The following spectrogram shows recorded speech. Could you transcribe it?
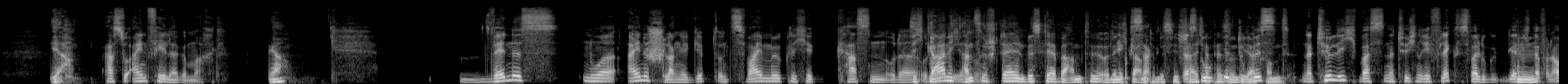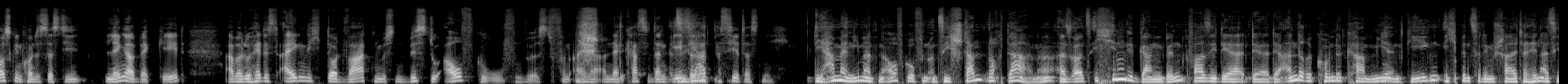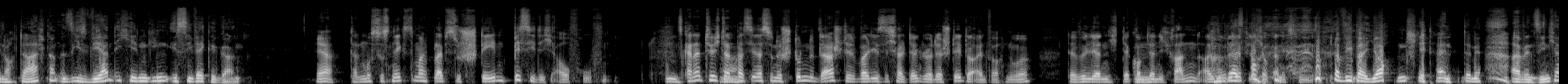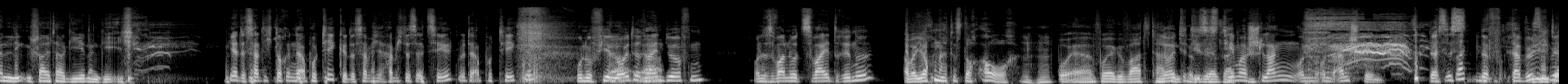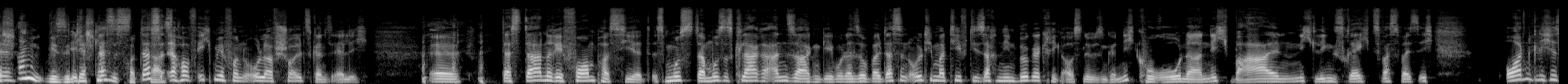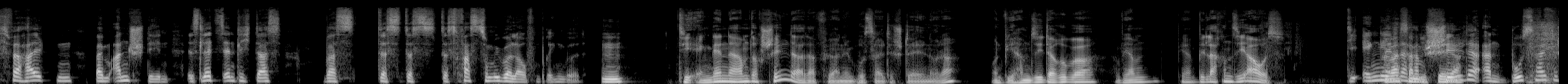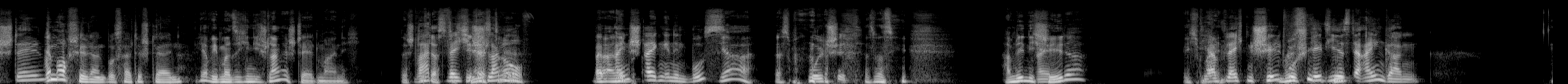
Ja, hast du einen Fehler gemacht. ja. Wenn es nur eine Schlange gibt und zwei mögliche Kassen oder Sich oder gar nicht so. anzustellen, bis der Beamte oder nicht Exakt. Beamte, bis die Dass du, Schalterperson du bist wiederkommt. natürlich, was natürlich ein Reflex ist, weil du ja nicht Mhm. davon ausgehen konntest, dass die länger weggeht, aber du hättest eigentlich dort warten müssen, bis du aufgerufen wirst von einer an der Kasse. Dann Also geht sie das, hat- passiert das nicht. Die haben ja niemanden aufgerufen und sie stand noch da. Ne? Also als ich hingegangen bin, quasi der, der, der andere Kunde kam mir entgegen, ich bin zu dem Schalter hin, als sie noch da stand und sie ist, während ich hinging, ist sie weggegangen. Ja, dann musst du das nächste Mal bleibst du stehen, bis sie dich aufrufen. Hm. Es kann natürlich dann Ja. passieren, dass du eine Stunde da stehst, weil die sich halt denken, ja, der steht da einfach nur. Der will ja nicht, der kommt Mhm. ja nicht ran, also will er vielleicht auch gar nichts von mir. Oder wie bei Jochen steht einer hinter mir. Aber wenn sie nicht an den linken Schalter gehen, dann gehe ich. Ja, das hatte ich doch in der Apotheke. Das habe ich, habe ich das erzählt mit der Apotheke, wo nur vier Ja, Leute ja. rein dürfen und es waren nur zwei drinne. Aber Jochen hat es doch auch, Mhm. wo er, wo er gewartet hat. Leute, dieses Thema Schlangen und, und Anstehen. Das ist, eine, da wir würde ich sind der mir, Schlangen, wir sind ich, der das, ist, das Schlangen-Podcast. erhoffe ich mir von Olaf Scholz, ganz ehrlich. Äh, dass da eine Reform passiert. Es muss, da muss es klare Ansagen geben oder so, weil das sind ultimativ die Sachen, die einen Bürgerkrieg auslösen können. Nicht Corona, nicht Wahlen, nicht links, rechts, was weiß ich. Ordentliches Verhalten beim Anstehen ist letztendlich das, was das, das, das fast zum Überlaufen bringen wird. Mhm. Die Engländer haben doch Schilder dafür an den Bushaltestellen, oder? Und wie haben sie darüber, wir haben, wir, wir lachen sie aus. Die Engländer haben haben die Schilder? Schilder an Bushaltestellen. Wir haben auch Schilder an Bushaltestellen. Ja, wie man sich in die Schlange stellt, meine ich. Da steht Was? das, da Welche steht das Schlange? drauf. Beim eine- Einsteigen in den Bus? Ja, dass man, Bullshit. dass man haben die nicht Nein. Schilder? Ich Die haben meine, vielleicht ein Schild, wo steht, hier ist der Eingang.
